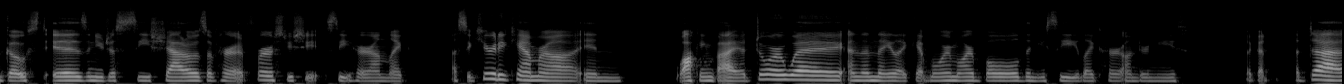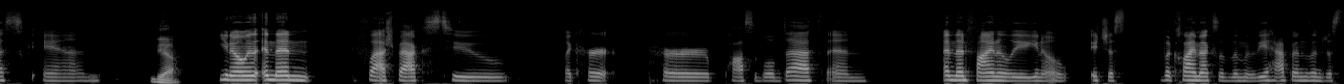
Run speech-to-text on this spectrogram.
ghost is and you just see shadows of her at first you see, see her on like a security camera in walking by a doorway and then they like get more and more bold and you see like her underneath like a, a desk and Yeah. you know and, and then flashbacks to like her her possible death and and then finally you know it just the climax of the movie happens and just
